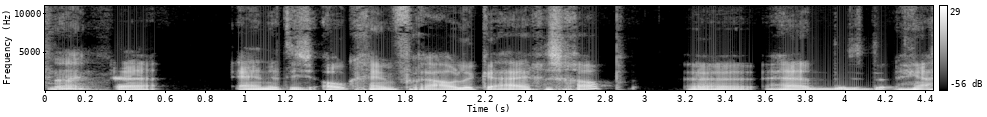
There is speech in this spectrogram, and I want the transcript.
Nee. en het is ook geen vrouwelijke eigenschap. Uh, hè, dus, ja,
